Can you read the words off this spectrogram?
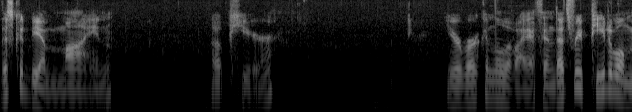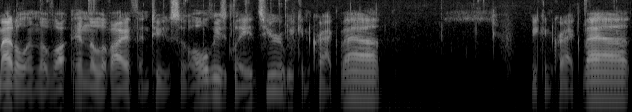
This could be a mine up here. You're working the Leviathan. That's repeatable metal in the in the Leviathan too. So all these glades here, we can crack that. We can crack that.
